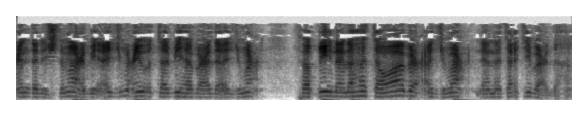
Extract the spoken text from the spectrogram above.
عند الاجتماع بأجمع يؤتى بها بعد أجمع. فقيل لها توابع أجمع لأنها تأتي بعدها.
